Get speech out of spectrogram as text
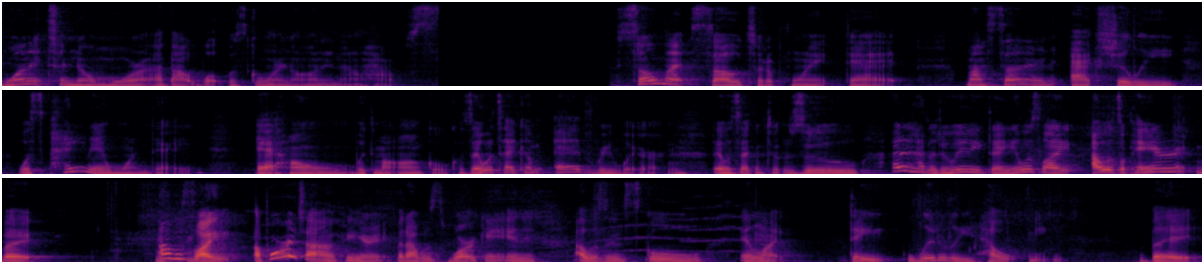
wanted to know more about what was going on in our house. So much so to the point that my son actually was painting one day at home with my uncle because they would take him everywhere. Mm. They would take him to the zoo. I didn't have to do anything. It was like I was a parent, but I was like a part-time parent, but I was working and I was in school and like they literally helped me. But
